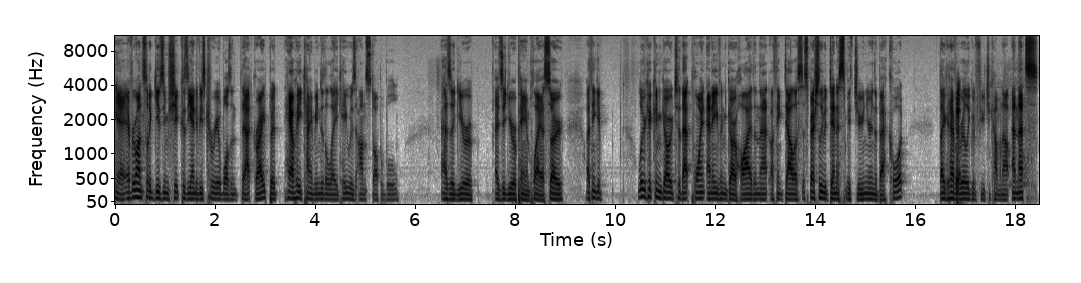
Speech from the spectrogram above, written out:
Yeah, everyone sort of gives him shit because the end of his career wasn't that great, but how he came into the league, he was unstoppable as a Euro as a European player. So I think if Luka can go to that point and even go higher than that, I think Dallas, especially with Dennis Smith Jr. in the backcourt, they could have Yep. a really good future coming up. And that's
